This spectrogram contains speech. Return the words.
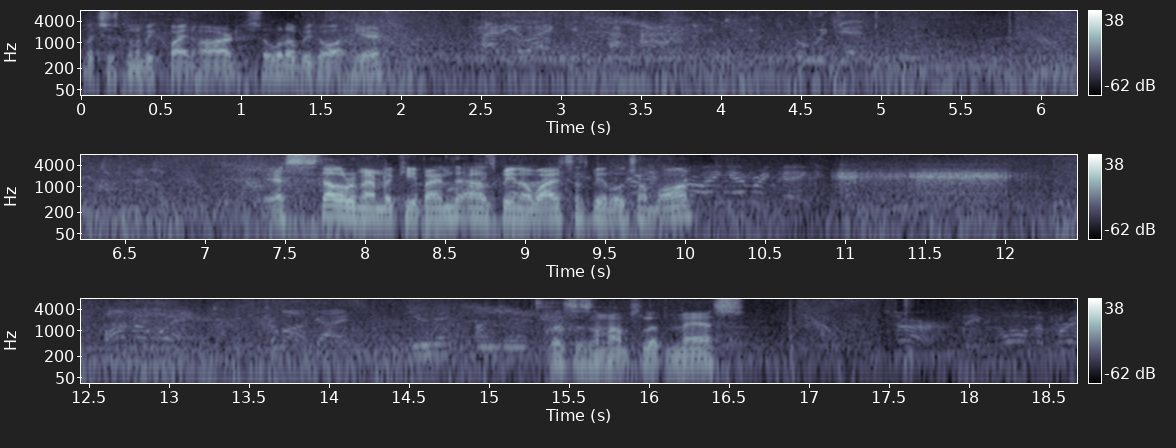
which is going to be quite hard. So what have we got here? How do you like it? Who we getting? Yes, still remember keeping. It has been a while since being able to jump on. Destroying everything. On the way. Come on, guys. Unit under attack. This is an absolute mess. Sir, they've blown the bridge.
